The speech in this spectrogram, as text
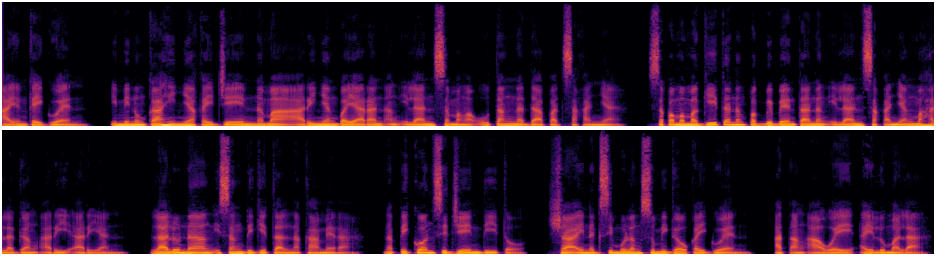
Ayon kay Gwen, iminungkahi niya kay Jane na maaari niyang bayaran ang ilan sa mga utang na dapat sa kanya, sa pamamagitan ng pagbebenta ng ilan sa kanyang mahalagang ari-arian, lalo na ang isang digital na kamera. Napikon si Jane dito, siya ay nagsimulang sumigaw kay Gwen, at ang away ay lumala.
